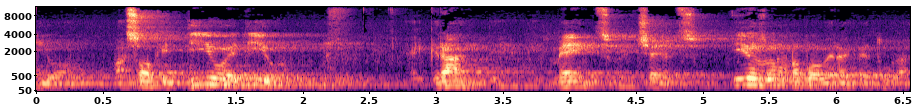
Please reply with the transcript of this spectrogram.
Dio, ma so che Dio è Dio, è grande, è immenso, è eccelso. Io sono una povera creatura.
